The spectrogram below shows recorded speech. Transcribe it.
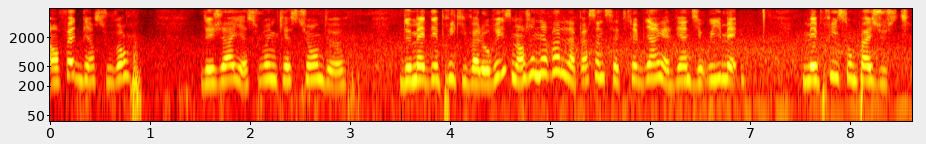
En fait, bien souvent, déjà, il y a souvent une question de, mettre des prix qui valorisent, mais en général, la personne sait très bien, elle vient dire oui, mais mes prix ne sont pas justes.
